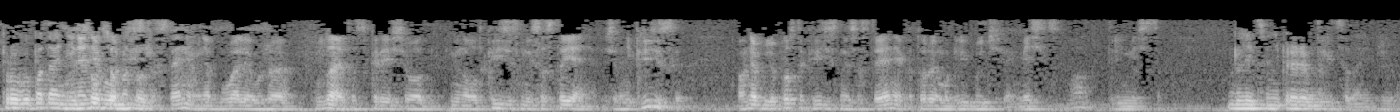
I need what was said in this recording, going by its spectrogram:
про выпадание из социума тоже. Состояния, у меня бывали уже, ну да, это скорее всего именно вот кризисные состояния. То есть это не кризисы, а у меня были просто кризисные состояния, которые могли быть месяц, два, три месяца. Длиться непрерывно. Длиться, да, непрерывно.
